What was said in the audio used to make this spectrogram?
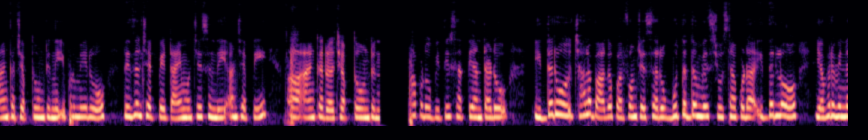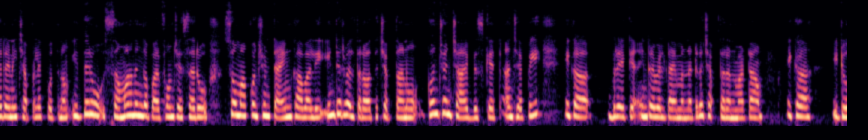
యాంకర్ చెప్తూ ఉంటుంది. ఇప్పుడు మీరు రిజల్ట్ చెప్పే టైం వచ్చేసింది అని చెప్పి యాంకర్ చెప్తూ ఉంటుంది. అప్పుడు బితిర్ సత్య అంటాడు ఇద్దరు చాలా బాగా పర్ఫామ్ చేశారు. భూతద్దం వేసి చూసినా కూడా ఇద్దరిలో ఎవరు విన్నర్ అని చెప్పలేకపోతున్నాం. ఇద్దరు సమానంగా పర్ఫామ్ చేశారు. సో మాకు కొంచెం టైం కావాలి. ఇంటర్వెల్ తర్వాత చెప్తాను. కొంచెం చాయ్ బిస్కెట్ అని చెప్పి ఇక బ్రేక్ ఇంటర్వెల్ టైం అన్నట్టుగా చెప్తారనమాట ఇక ఇటు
